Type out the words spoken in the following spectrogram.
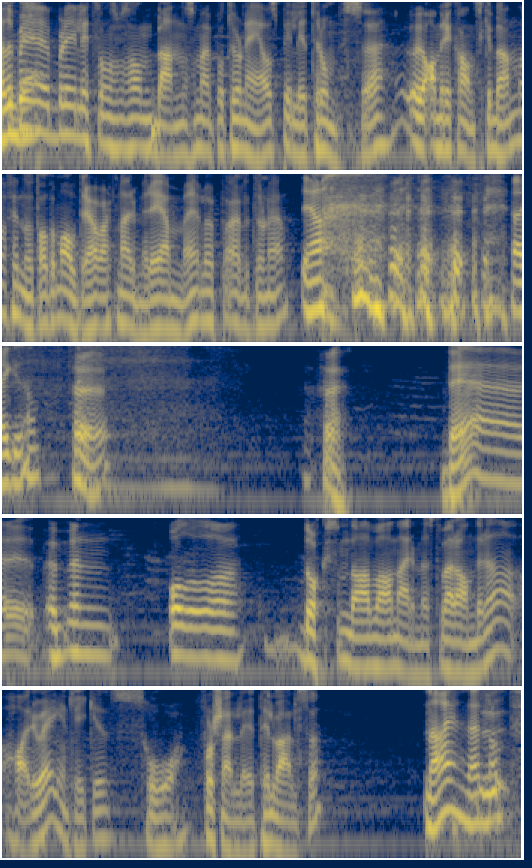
Ja, det blir, blir litt sånn som sånn band som er på turné og spiller i Tromsø. Amerikanske band, og finner ut at de aldri har vært nærmere hjemme i løpet av hele turneen. Ja. ja, ikke sant? Det Men Og dere som da var nærmest hverandre, da, har jo egentlig ikke så forskjellig tilværelse. Nei, det er sant.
